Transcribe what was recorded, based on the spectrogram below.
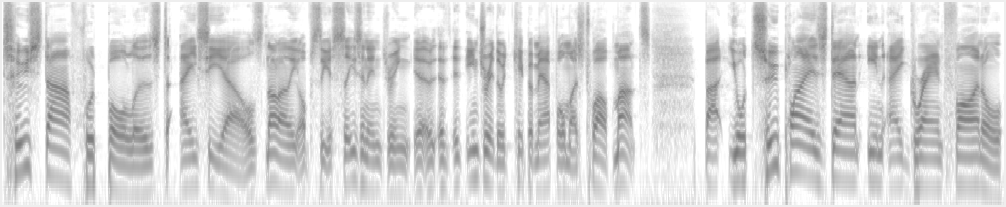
two star footballers to ACLs, not only obviously a season injury, uh, injury that would keep them out for almost 12 months, but your two players down in a grand final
